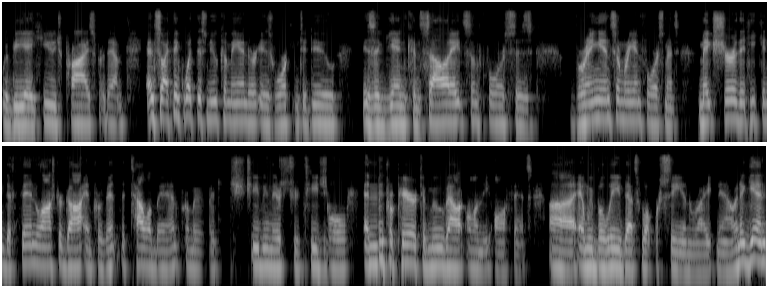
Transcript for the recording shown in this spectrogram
would be a huge prize for them. And so I think what this new commander is working to do is again consolidate some forces, bring in some reinforcements, make sure that he can defend Lashkargah and prevent the Taliban from achieving their strategic goal, and then prepare to move out on the offense. Uh, and we believe that's what we're seeing right now. And again,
